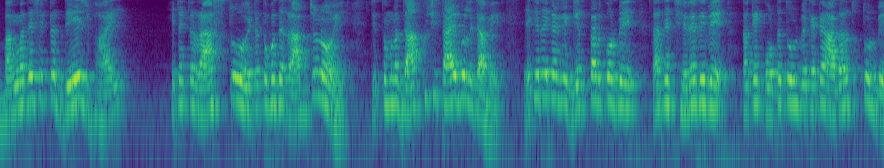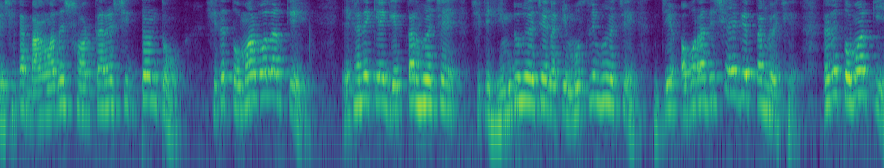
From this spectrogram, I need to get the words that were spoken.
বাংলাদেশ একটা দেশ ভাই, এটা একটা রাষ্ট্র, এটা তোমাদের রাজ্য নয় যে তোমরা যা খুশি তাই বলে যাবে। এখানে কাকে গ্রেপ্তার করবে, কাকে ছেড়ে দেবে, কাকে কোর্টে তুলবে, কাকে আদালতে তুলবে, সেটা বাংলাদেশ সরকারের সিদ্ধান্ত। সেটা তোমার বলার কে? এখানে কে গ্রেপ্তার হয়েছে? সেটি হিন্দু হয়েছে নাকি মুসলিম হয়েছে? যে অপরাধী সে গ্রেপ্তার হয়েছে। তাহলে তোমার কি?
